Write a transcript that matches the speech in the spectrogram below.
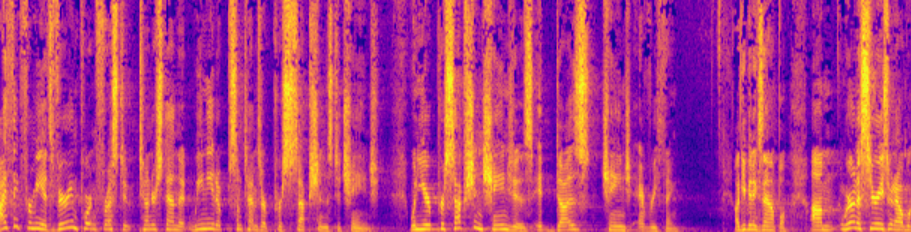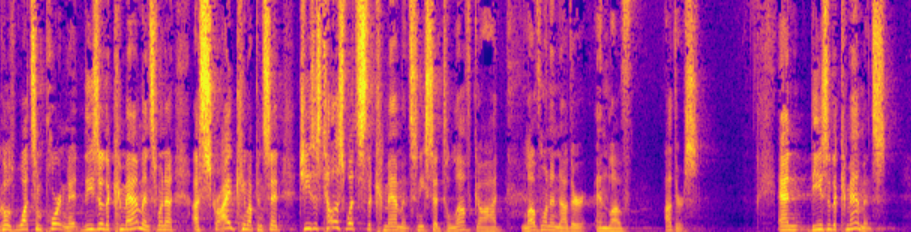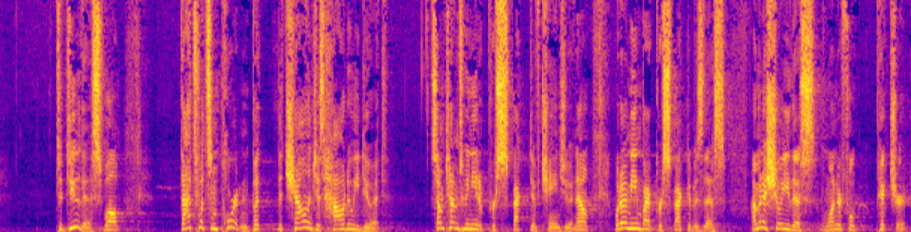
I think for me, it's very important for us to, to understand that we need a, sometimes our perceptions to change. When your perception changes, it does change everything. I'll give you an example. Um, we're on a series right now because what's important. It, these are the commandments. When a, a scribe came up and said, Jesus, tell us what's the commandments. And he said, to love God, love one another, and love others. And these are the commandments. To do this, well, that's what's important. But the challenge is how do we do it? Sometimes we need a perspective change to it. Now, what I mean by perspective is this. I'm going to show you this wonderful picture.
